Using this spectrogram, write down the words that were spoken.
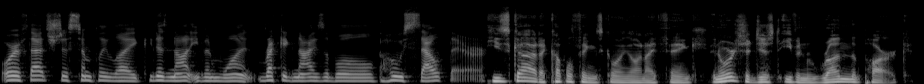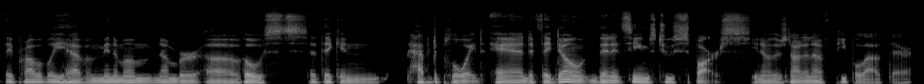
or if that's just simply like he does not even want recognizable hosts out there. He's got a couple things going on, I think. In order to just even run the park, they probably have a minimum number of hosts that they can have deployed. And if they don't, then it seems too sparse. You know, there's not enough people out there.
